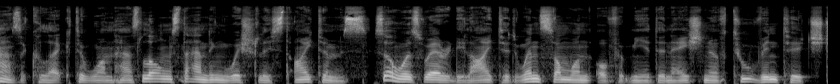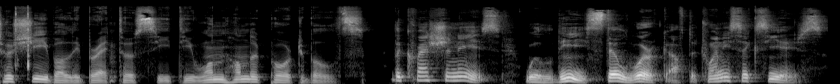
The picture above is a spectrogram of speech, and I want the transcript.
As a collector one has long-standing wishlist items, so I was very delighted when someone offered me a donation of two vintage Toshiba Libretto CT100 portables. The question is, will these still work after 26 years?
